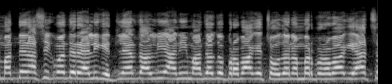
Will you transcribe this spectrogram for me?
मध्य नाशिकमध्ये रॅली घेतण्यात आली आणि माझा जो प्रभाग आहे चौदा नंबर प्रभाग याच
